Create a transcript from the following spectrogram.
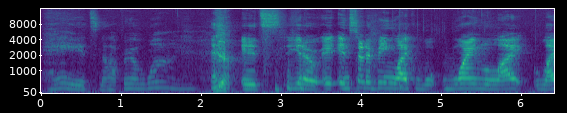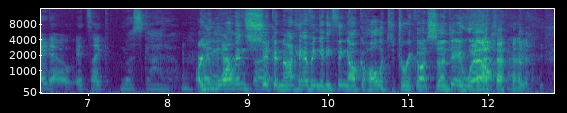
hey, it's not real wine. Yeah. It's you know, i instead of being like w- wine light lighto, it's like Moscato. Are you Like Mormons uh, sick of not having anything alcoholic to drink on Sunday? Well,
